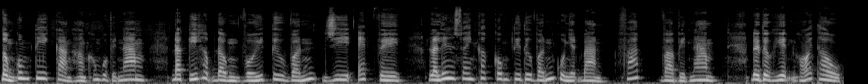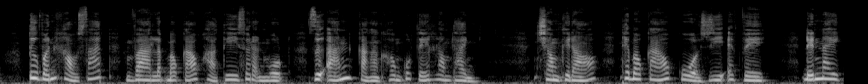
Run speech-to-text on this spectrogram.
Tổng công ty Cảng hàng không của Việt Nam đã ký hợp đồng với tư vấn GFV là liên doanh các công ty tư vấn của Nhật Bản, Pháp và Việt Nam để thực hiện gói thầu, tư vấn khảo sát và lập báo cáo khả thi giai đoạn 1 dự án Cảng hàng không quốc tế Long Thành. Trong khi đó, theo báo cáo của GFV, đến nay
